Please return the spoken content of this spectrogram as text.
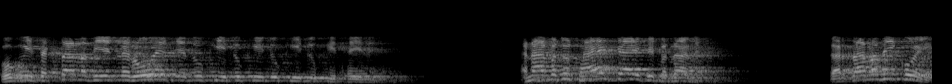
ભોગવી શકતા નથી, એટલે રોવે છે, દુઃખી દુઃખી દુઃખી દુઃખી થઈને. અને આ બધું થાય જ જાય છે બધાને. કરતા નથી કોઈ.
